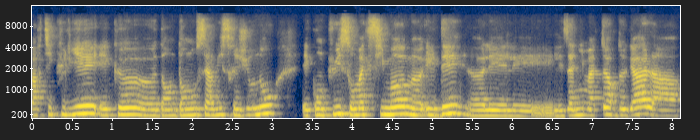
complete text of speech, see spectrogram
particulier et que euh, dans, nos services régionaux et qu'on puisse au maximum aider euh, les, animateurs de GAL à,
